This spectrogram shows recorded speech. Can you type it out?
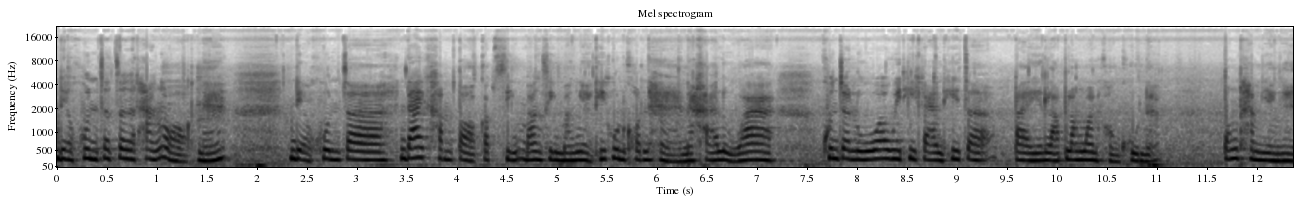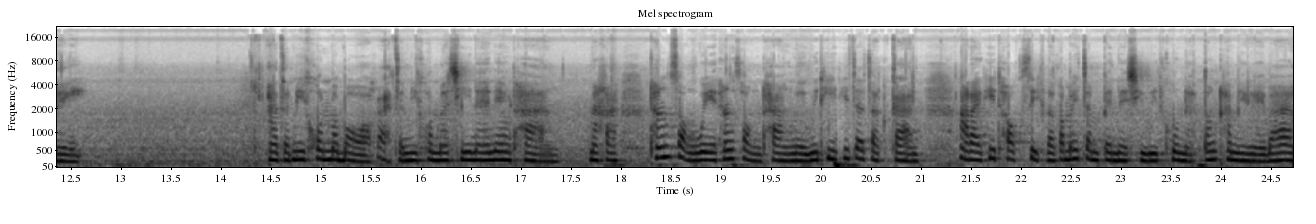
เดี๋ยวคุณจะเจอทางออกนะ เดี๋ยวคุณจะได้คำตอบกับสิ่งบางสิ่งบางอย่างที่คุณค้นหานะคะ หรือว่าคุณจะรู้ว่าวิธีการที่จะไปรับรางวัลของคุณอะต้องทำยังไง อาจจะมีคนมาบอก อาจจะมีคนมาชี้แนะแนวทางนะคะ ทั้งสองเวทั้งสองทางเลยวิธีที่จะจัดการอะไรที่ท็อกซิกแล้วก็ไม่จำเป็นในชีวิตคุณอะต้องทำยังไงบ้าง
